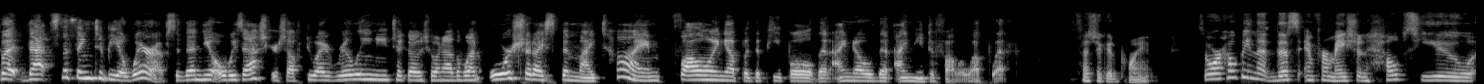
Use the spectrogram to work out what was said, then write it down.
But that's the thing to be aware of. So then you always ask yourself, do I really need to go to another one or should I spend my time following up with the people that I know that I need to follow up with? Such a good point. So we're hoping that this information helps you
